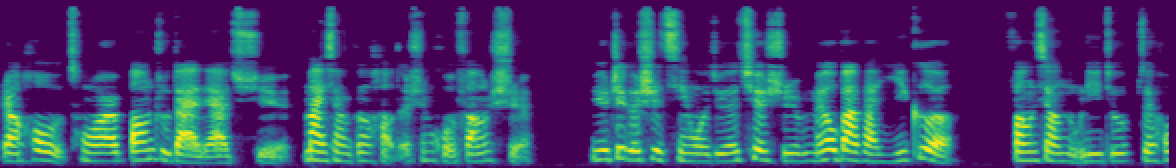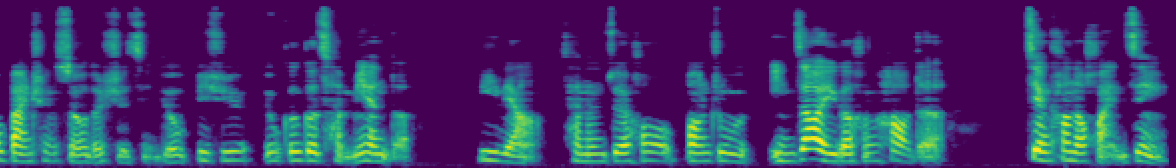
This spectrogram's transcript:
然后从而帮助大家去迈向更好的生活方式。因为这个事情，我觉得确实没有办法一个方向努力就最后办成所有的事情，就必须有各个层面的力量，才能最后帮助营造一个很好的健康的环境。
